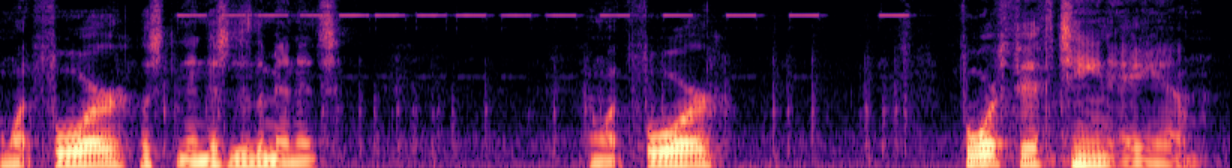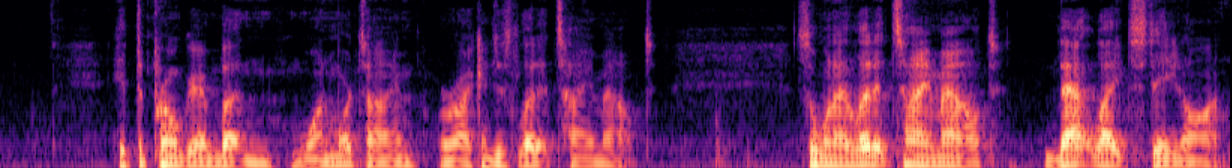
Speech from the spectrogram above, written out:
I want four. Let's, then this is the minutes. I want four. 4:15 a.m hit the program button one more time, or I can just let it time out. So when I let it time out, that light stayed on.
